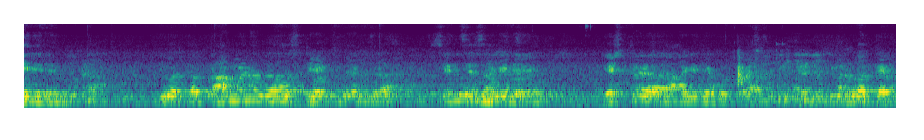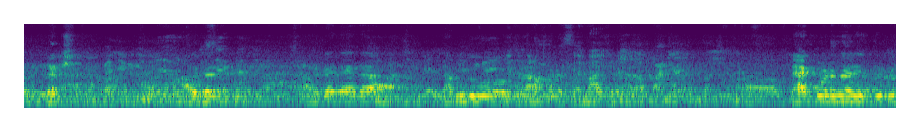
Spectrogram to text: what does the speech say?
ಏನಿದೆ ಅಂತ. ಗೊತ್ತಾಗ್ತದೆ ಇವತ್ತು ಬ್ರಾಹ್ಮಣದ ಸ್ಟೇಟ್ ಸೆನ್ಸಸ್ ಆಗಿದೆ. ಎಷ್ಟು ಆಗಿದೆ ಗೊತ್ತಾ? ನಲವತ್ತೆಂಟು ಲಕ್ಷ. ಅದಕ್ಕೆ ನಮ್ಮದು ಬ್ರಾಹ್ಮಣ ಸಮಾಜ ಬ್ಯಾಕ್ವರ್ಡ್ದಲ್ಲಿ ಇದ್ದರೂ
